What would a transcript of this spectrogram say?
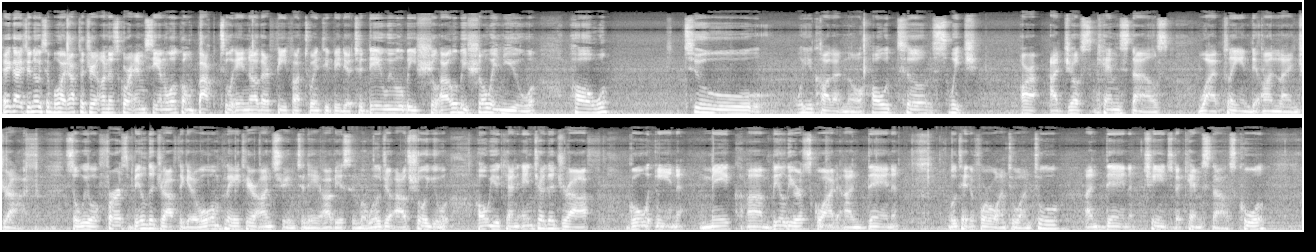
Hey guys, you know it's your boy Dr. Dre underscore MC and welcome back to another FIFA 20 video. Today we will be show I will be showing you how to what do you call that now? How to switch or adjust chem styles while playing the online draft. So we will first build the draft together. We won't play it here on stream today, obviously, but we'll I'll show you how you can enter the draft, go in, make um, build your squad, and then we'll take the 4-1-2-1-2 and then change the chem styles. Cool.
